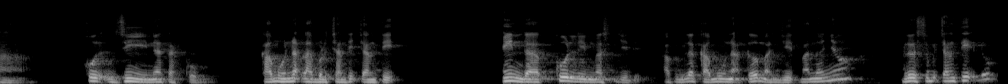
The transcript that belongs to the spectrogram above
Ha. zinatakum. Kamu naklah bercantik-cantik. Inda kulli masjid. Apabila kamu nak ke masjid. Maknanya, bila sebut cantik tu,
